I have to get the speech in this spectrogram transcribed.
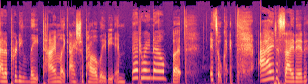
at a pretty late time. Like, I should probably be in bed right now, but it's okay. I decided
